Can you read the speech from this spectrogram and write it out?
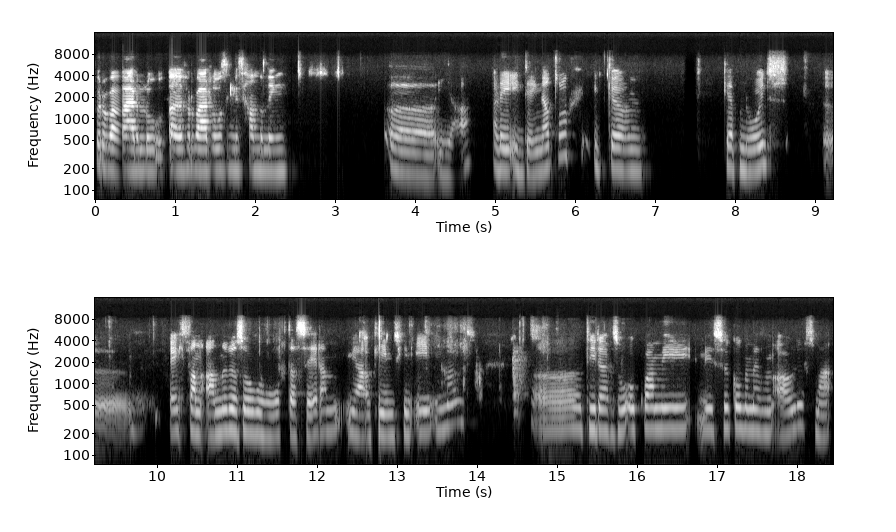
verwaarlo uh, verwaarlozing, mishandeling? Uh, ja, Allee, ik denk dat toch. Ik, uh, ik heb nooit uh, echt van anderen zo gehoord dat zij dan, ja, oké, okay, misschien één iemand die daar zo ook wat mee, mee sukkelde met zijn ouders, maar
